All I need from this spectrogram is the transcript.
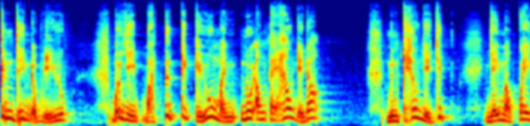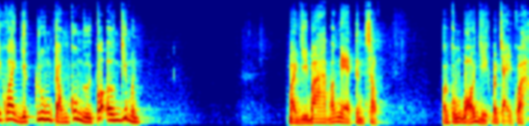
kinh thiên động địa luôn. Bởi vì bà tức cái kiểu mà nuôi ông tay áo vậy đó. Mình kéo về giúp, vậy mà quay qua giật luôn chồng của người có ơn với mình. Bà dì ba bà nghe tin xong, bà cũng bỏ việc bà chạy qua.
